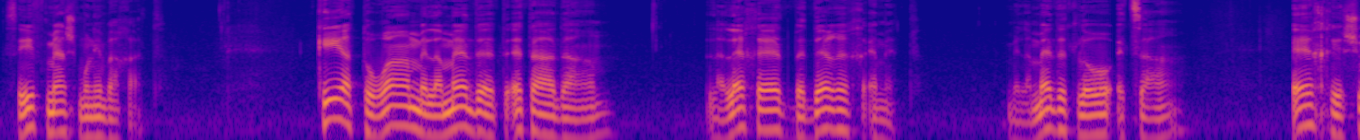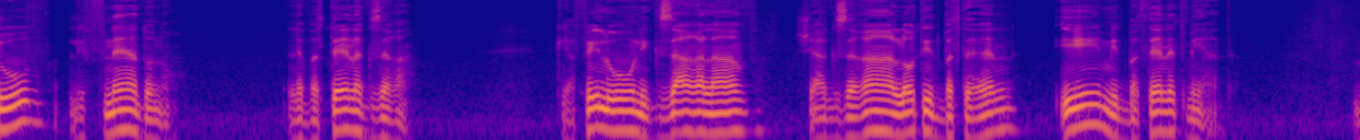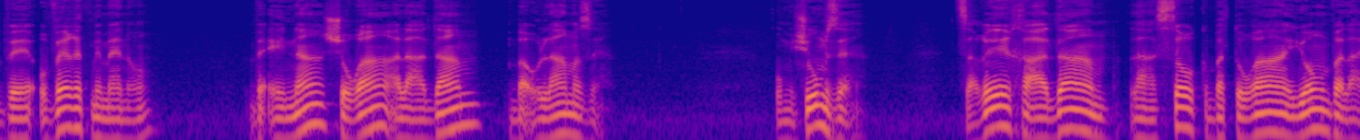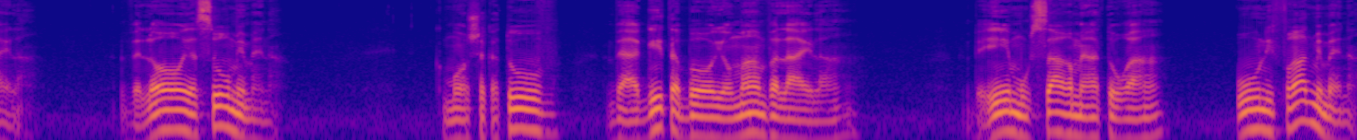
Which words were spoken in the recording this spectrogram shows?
סעיף 181 כי התורה מלמדת את האדם ללכת בדרך אמת, מלמדת לו עצה איך ישוב לפני אדונו. לבטל הגזרה. כי אפילו נגזר עליו שהגזרה לא תתבטל, היא מתבטלת מיד, ועוברת ממנו, ואינה שורה על האדם בעולם הזה. ומשום זה, צריך האדם לעסוק בתורה יום ולילה, ולא יסור ממנה. כמו שכתוב, והגית בו יומם ולילה, ואם מוסר מהתורה, הוא נפרד ממנה,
